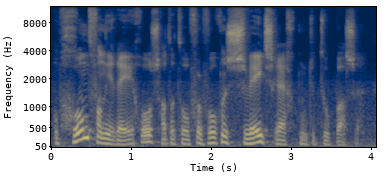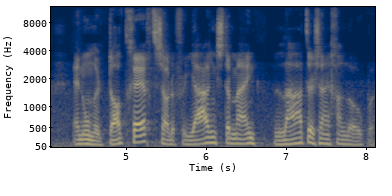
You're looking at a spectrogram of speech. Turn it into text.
Op grond van die regels had het Hof vervolgens Zweeds recht moeten toepassen. En onder dat recht zou de verjaringstermijn later zijn gaan lopen.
